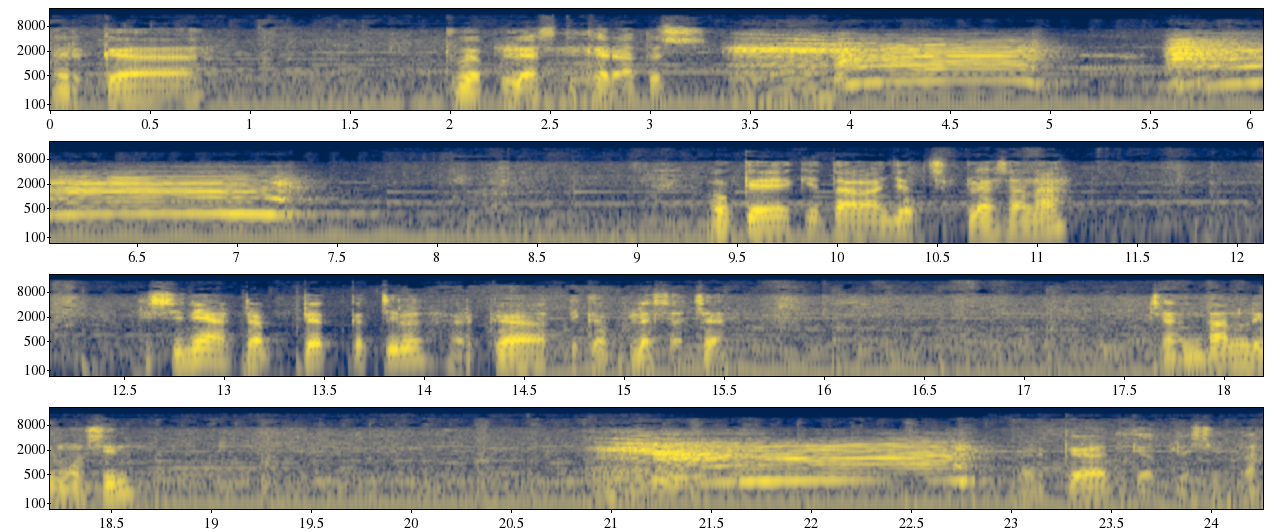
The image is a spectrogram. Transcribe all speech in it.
harga 12300 Oke, kita lanjut sebelah sana. Di sini ada update kecil harga 13 saja. Jantan limosin. Harga 13 juta.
